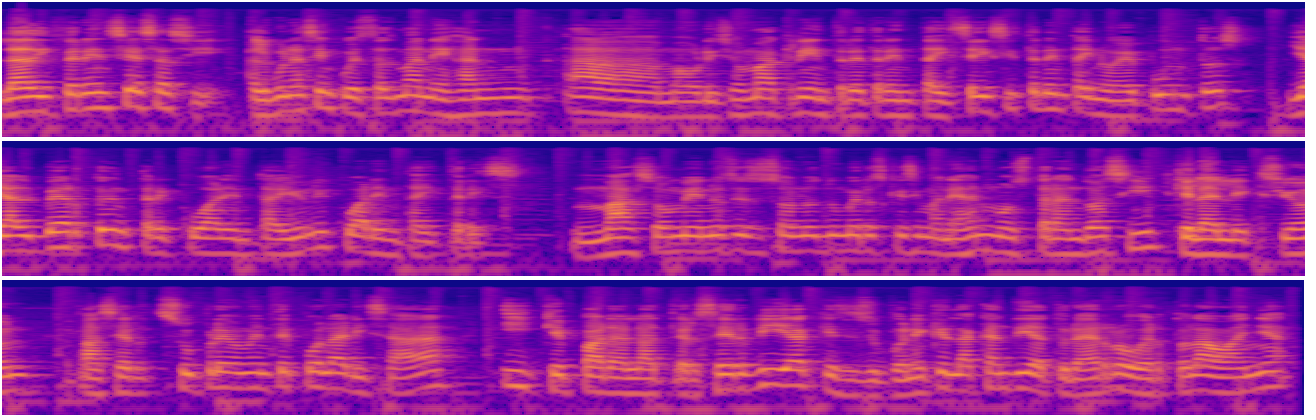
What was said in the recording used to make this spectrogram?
La diferencia es así, algunas encuestas manejan a Mauricio Macri entre 36 y 39 puntos y Alberto entre 41 y 43. Más o menos esos son los números que se manejan mostrando así que la elección va a ser supremamente polarizada y que para la tercer vía, que se supone que es la candidatura de Roberto Labaña,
